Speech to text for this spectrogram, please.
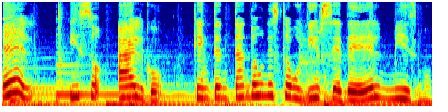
él hizo algo que intentando aún escabullirse de él mismo,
